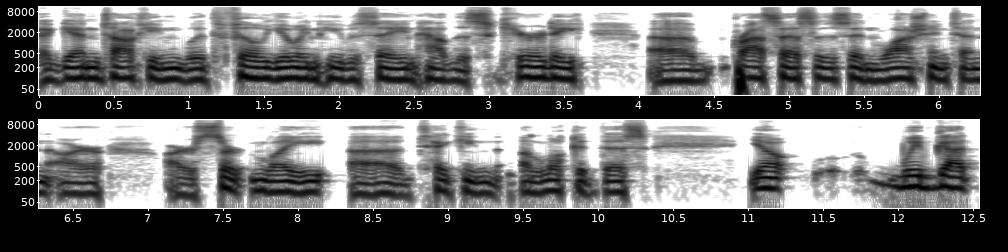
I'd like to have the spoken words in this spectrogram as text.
again, talking with Phil Ewing, he was saying how the security uh, processes in Washington are are certainly uh, taking a look at this. You know, we've got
